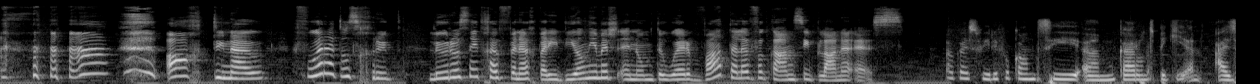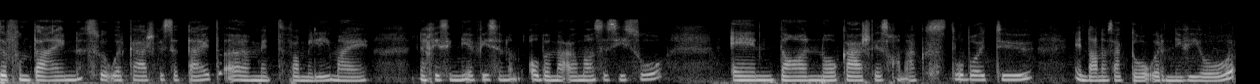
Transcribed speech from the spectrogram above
Ag, toe nou, voordat ons groet, Loer ons net gou vinnig by die deelnemers in om te hoor wat hulle vakansieplanne is. Okay, so hierdie vakansie, ehm um, kuier ons bietjie in Eiserfontein, so oor Kersfees se tyd, ehm um, met familie, my niggies en neefies en al by my ouma se hierso. En dan na Kersfees gaan ek Stilbaai toe en dan as ek daar oor Nuwejaar.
